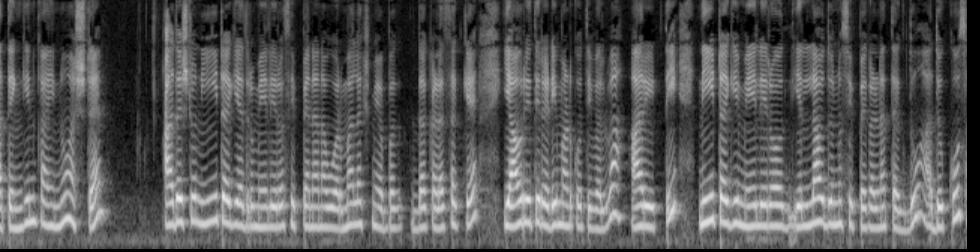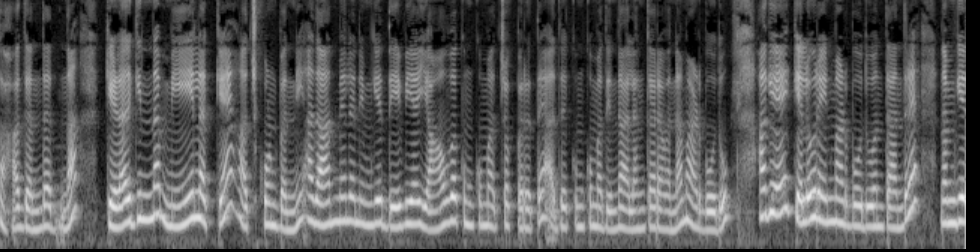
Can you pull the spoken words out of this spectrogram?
ಆ ತೆಂಗಿನಕಾಯಿನೂ ಅಷ್ಟೇ. ಆದಷ್ಟು ನೀಟಾಗಿ ಅದ್ರ ಮೇಲಿರೋ ಸಿಪ್ಪೆನ ನಾವು ವರಮಹಾಲಕ್ಷ್ಮಿ ಹಬ್ಬದ ಕಳಸಕ್ಕೆ ಯಾವ ರೀತಿ ರೆಡಿ ಮಾಡ್ಕೋತೀವಲ್ವ? ಆ ರೀತಿ ನೀಟಾಗಿ ಮೇಲಿರೋ ಎಲ್ಲದನ್ನು ಸಿಪ್ಪೆಗಳನ್ನ ತೆಗೆದು ಅದಕ್ಕೂ ಸಹ ಗಂಧದನ್ನ ಕೆಳಗಿಂದ ಮೇಲಕ್ಕೆ ಹಚ್ಕೊಂಡು ಬನ್ನಿ. ಅದಾದಮೇಲೆ ನಿಮಗೆ ದೇವಿಯ ಯಾವ ಕುಂಕುಮ ಹಚ್ಚೋಕೆ ಬರುತ್ತೆ ಅದೇ ಕುಂಕುಮದಿಂದ ಅಲಂಕಾರವನ್ನು ಮಾಡ್ಬೋದು. ಹಾಗೆ ಕೆಲವ್ರು ಏನು ಮಾಡ್ಬೋದು ಅಂತ ಅಂದರೆ ನಮಗೆ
